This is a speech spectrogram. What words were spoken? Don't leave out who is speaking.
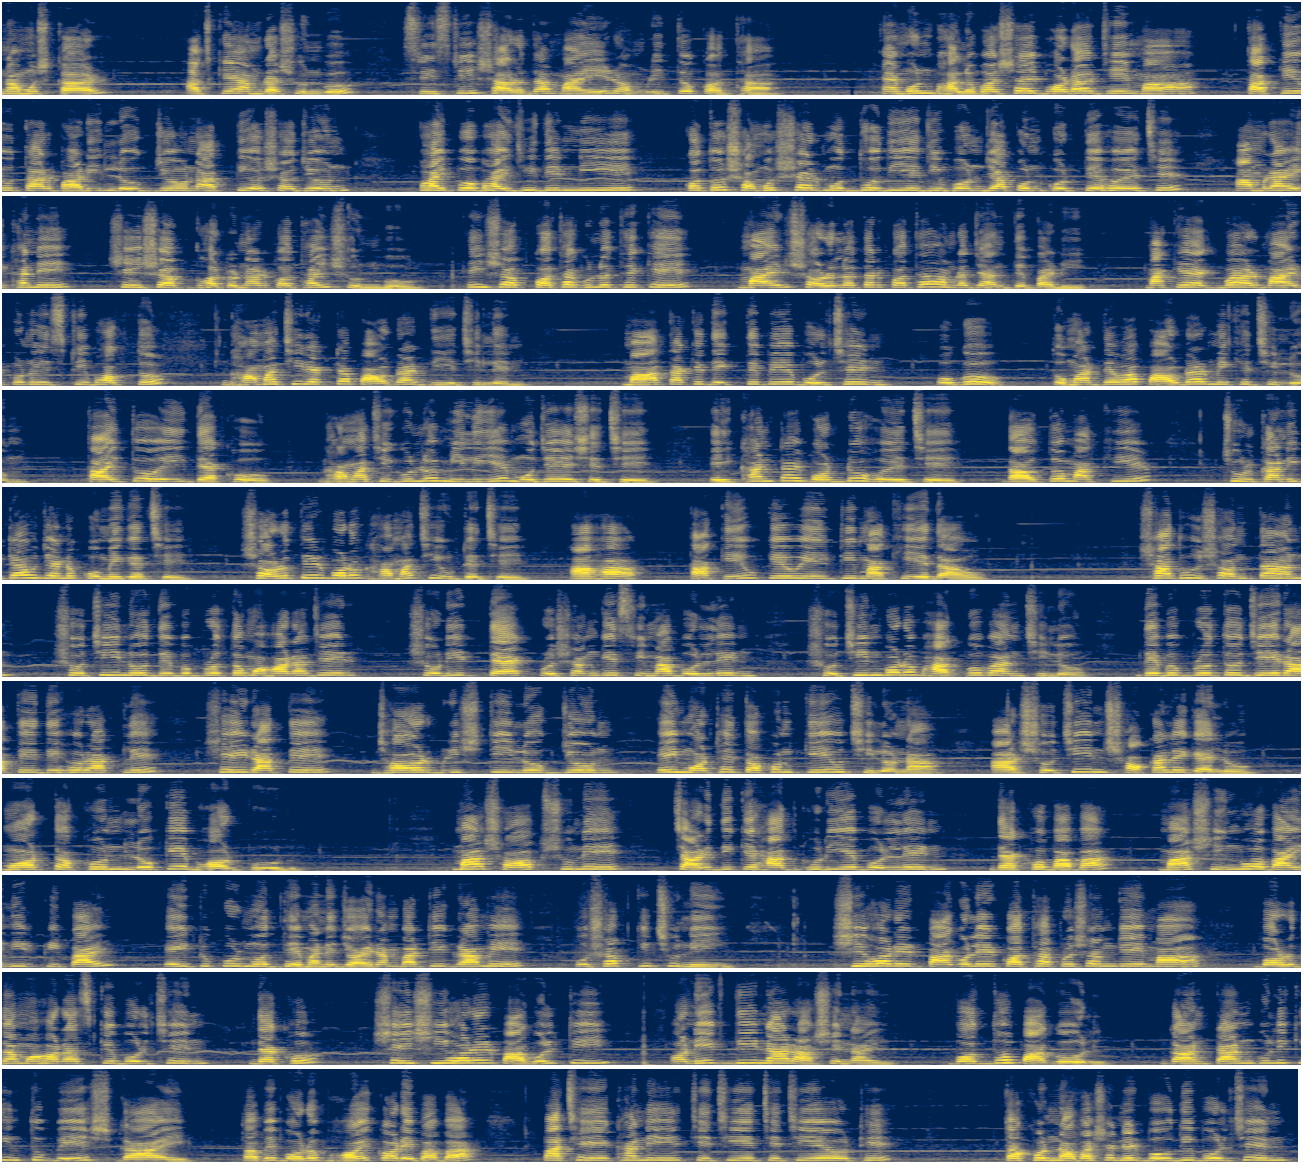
Speaker 1: নমস্কার। আজকে আমরা শুনব শ্রী শ্রী সারদা মায়ের অমৃত কথা। এমন ভালোবাসায় ভরা যে মা তাকেও তার বাড়ির লোকজন, আত্মীয় স্বজন, ভাইপো ভাইঝিদের নিয়ে কত সমস্যার মধ্য দিয়ে জীবন যাপন করতে হয়েছে, আমরা এখানে সেই সব ঘটনার কথাই শুনব। এই সব কথাগুলো থেকে মায়ের সরলতার কথা আমরা জানতে পারি। মাকে একবার মায়ের কোনো স্ত্রী ভক্ত ঘামাচির একটা পাউডার দিয়েছিলেন। মা তাকে দেখতে পেয়ে বলছেন, ওগো, তোমার দেওয়া পাউডার মেখেছিলুম তাই তো এই দেখো, ঘামাচিগুলো মিলিয়ে মজে এসেছে। এইখানটায় বড্ড হয়েছে। দাও তো মাখিয়ে, চুলকানিটাও যেন কমে গেছে। শরতের বড় ঘামাচি উঠেছে। আহা, তাকেও কেউ এইটি মাখিয়ে দাও। সাধু সন্তান শচীন ও দেবব্রত মহারাজের শরীর ত্যাগ প্রসঙ্গে সীমা বললেন, শচীন বড় ভাগ্যবান ছিল। দেবব্রত যে রাতে দেহ রাখলে, সেই রাতে ঝড়, বৃষ্টি, লোকজন, এই মঠে তখন কেউ ছিল না। আর শচীন সকালে গেল, মঠ তখন লোকে ভরপুর। মা সব শুনে চারিদিকে হাত ঘুরিয়ে বললেন, দেখো বাবা মা সিংহ বাহিনীর কৃপায় এইটুকুর মধ্যে মানে জয়রামবাটি গ্রামে ওসব কিছু নেই। শিহরের পাগলের কথা প্রসঙ্গে মা বরদা মহারাজকে বলছেন, দেখো, সেই শিহরের পাগলটি অনেক দিন আর আসে নাই। বদ্ধ পাগল। গান টানগুলি কিন্তু বেশ গায়। তবে বড় ভয় করে বাবা। পাছে এখানে চেঁচিয়ে চেঁচিয়ে ওঠে। তখন নবাসনের বৌদি বলছেন,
